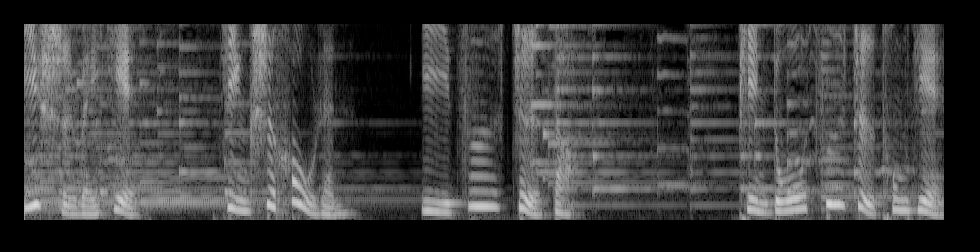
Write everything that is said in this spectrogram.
以史为鉴，警示后人，以资治道。品读《资治通鉴》，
